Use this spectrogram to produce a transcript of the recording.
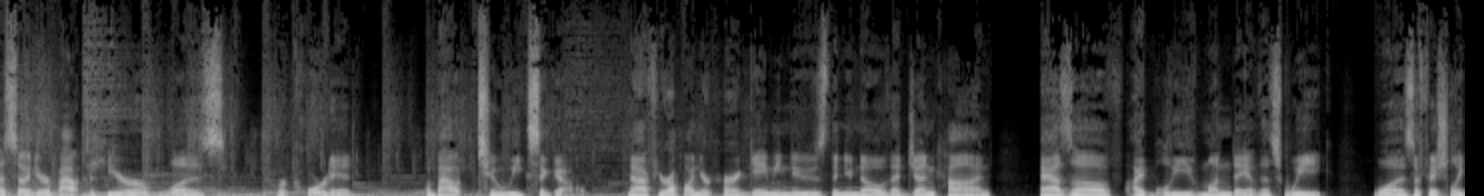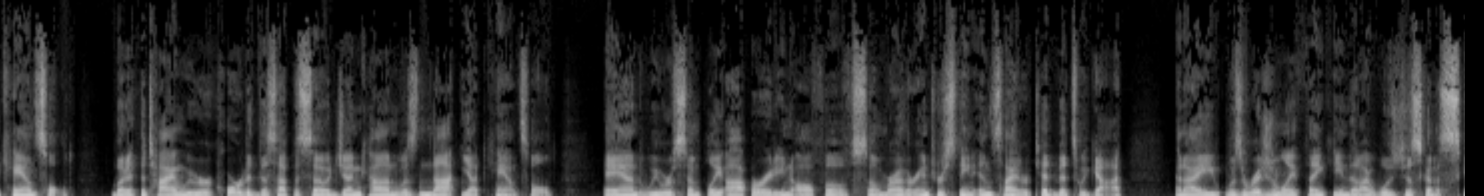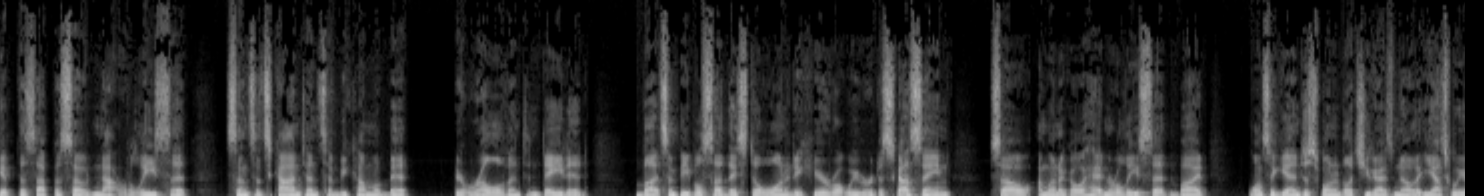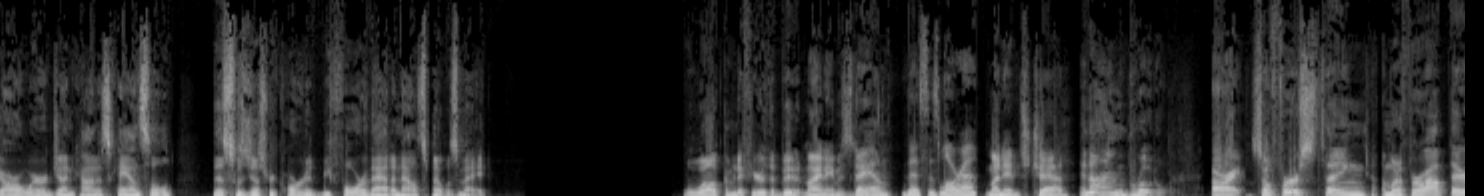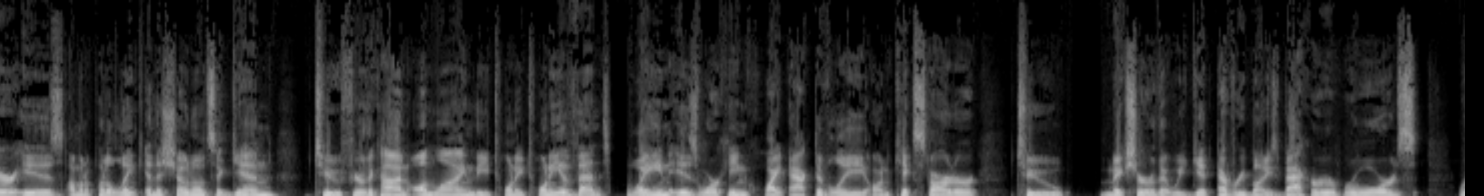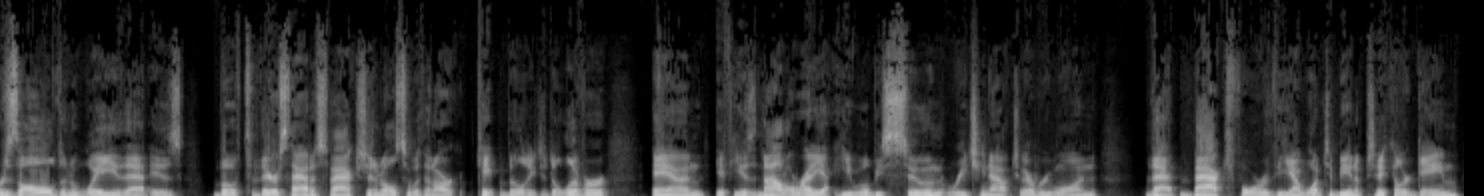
Episode you're about to hear was recorded about two weeks ago. Now, if you're up on your current gaming news, then you know that Gen Con, as of, I believe, Monday of this week, was officially canceled. But at the time we recorded this episode, Gen Con was not yet canceled. And we were simply operating off of some rather interesting insider tidbits we got. And I was originally thinking that I was just going to skip this episode and not release it since its contents have become a bit irrelevant and dated. But some people said they still wanted to hear what we were discussing. So I'm going to go ahead and release it. But once again, just wanted to let you guys know that yes, we are aware Gen Con is canceled. This was just recorded before that announcement was made. Welcome to Fear the Boot. My name is Dan. This is Laura. My name's Chad. And I'm Brodeur. All right. So, first thing I'm going to throw out there is I'm going to put a link in the show notes again to Fear the Con Online, the 2020 event. Wayne is working quite actively on Kickstarter to make sure that we get everybody's backer rewards resolved in a way that is both to their satisfaction and also within our capability to deliver. And if he is not already, he will be soon reaching out to everyone that backed for the I want to be in a particular game.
